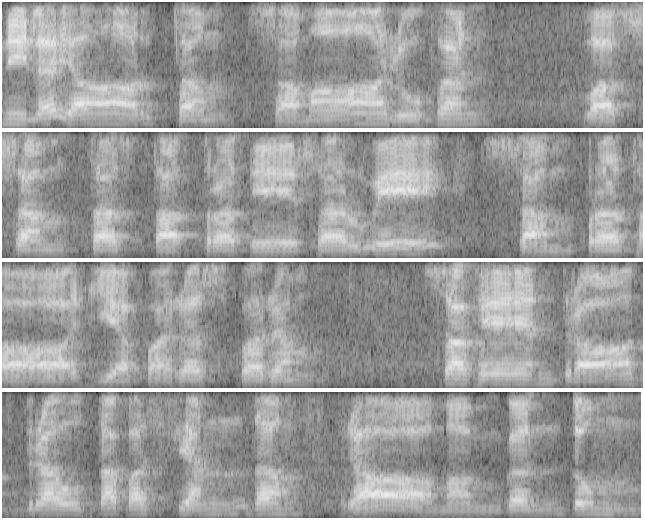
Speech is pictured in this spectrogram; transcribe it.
निलयार्थं समारुहन्। वसं तस्तत्र ते सर्वे सम्प्रधार्य परस्परम् सहेन्द्राद्रौ तपस्यन्तं रामं गन्तुं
